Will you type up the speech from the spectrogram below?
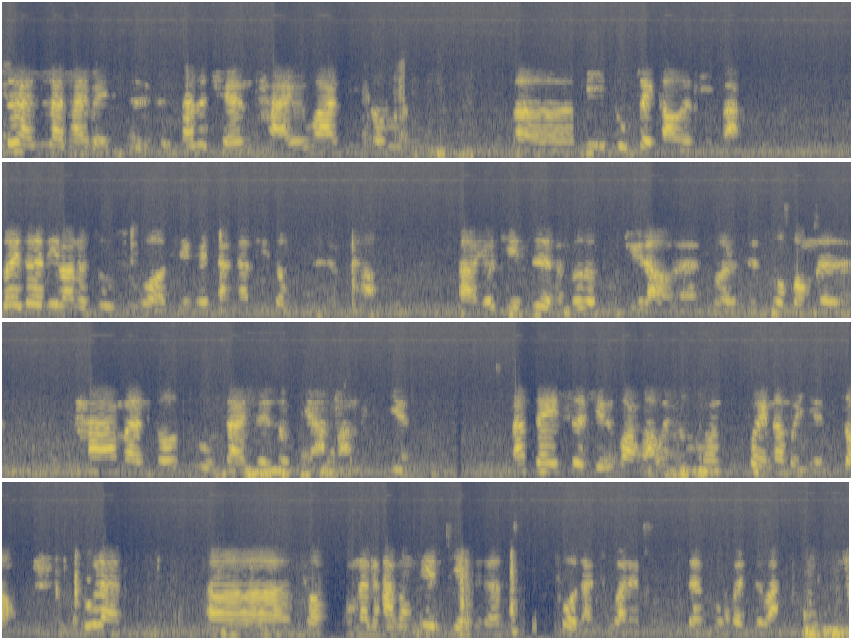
虽然是在台北市，可是它是全台湾收入呃密度最高的地方，所以这个地方的住宿哦，其实可以想象其实都不是很好。啊，尤其是很多的独居老人或者是做工的人，他们都住在这种雅房里面。那这一次其实万华为什么会那么严重？除了呃从从那个阿公链接这个拓展出来的的部分之外，其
